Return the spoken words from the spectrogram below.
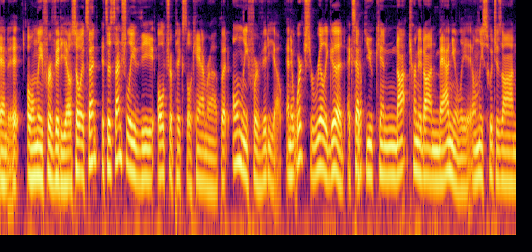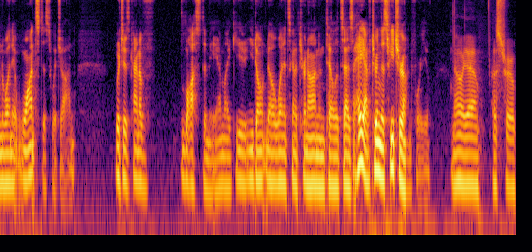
And it only for video. So it's it's essentially the ultra pixel camera, but only for video, and it works really good. Except yep. you cannot turn it on manually; it only switches on when it wants to switch on, which is kind of lost to me. I'm like, you you don't know when it's going to turn on until it says, "Hey, I've turned this feature on for you." Oh yeah, that's true.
